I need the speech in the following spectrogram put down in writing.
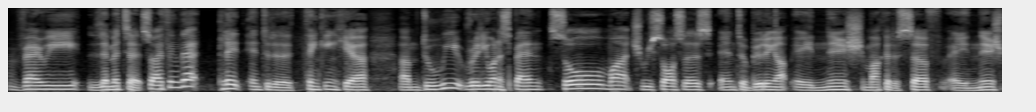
very limited. So I think that played into the thinking here. Um, do we really want to spend so much resources into building up a niche market to serve a niche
